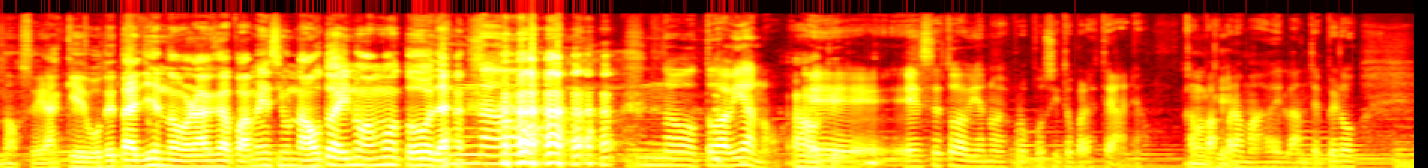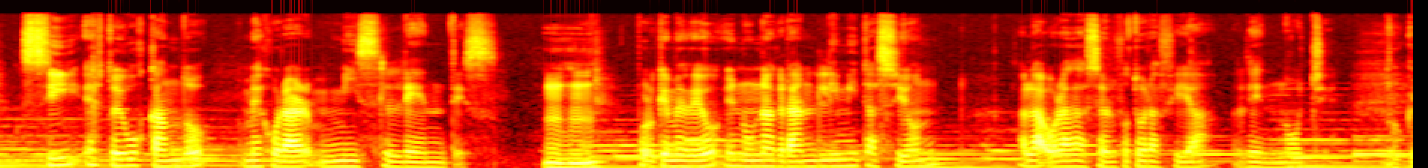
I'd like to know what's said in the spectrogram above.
No sé, a qué vos te estás yendo, ¿verdad? Capaz me decía un auto ahí, nos vamos todos ya. No, no, todavía no. Ah. Eh, ese todavía no es propósito para este año. Capaz para más adelante. Pero sí estoy buscando mejorar mis lentes. Porque me veo en una gran limitación a la hora de hacer fotografía de noche. Ok.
